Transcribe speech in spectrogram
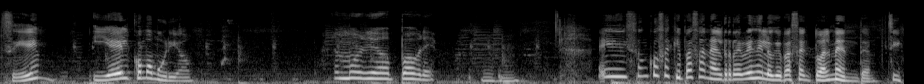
¿sí? ¿Y él cómo murió? Él murió pobre. Eh, son cosas que pasan al revés de lo que pasa actualmente, sí.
